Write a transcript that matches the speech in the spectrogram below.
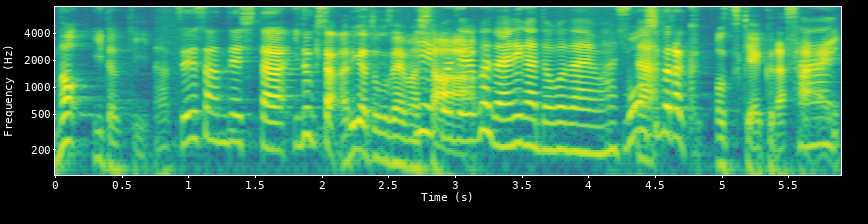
の井戸木夏江さんでした。井戸木さんありがとうございました。こちらこそありがとうございました。もうしばらくお付き合いください。はい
